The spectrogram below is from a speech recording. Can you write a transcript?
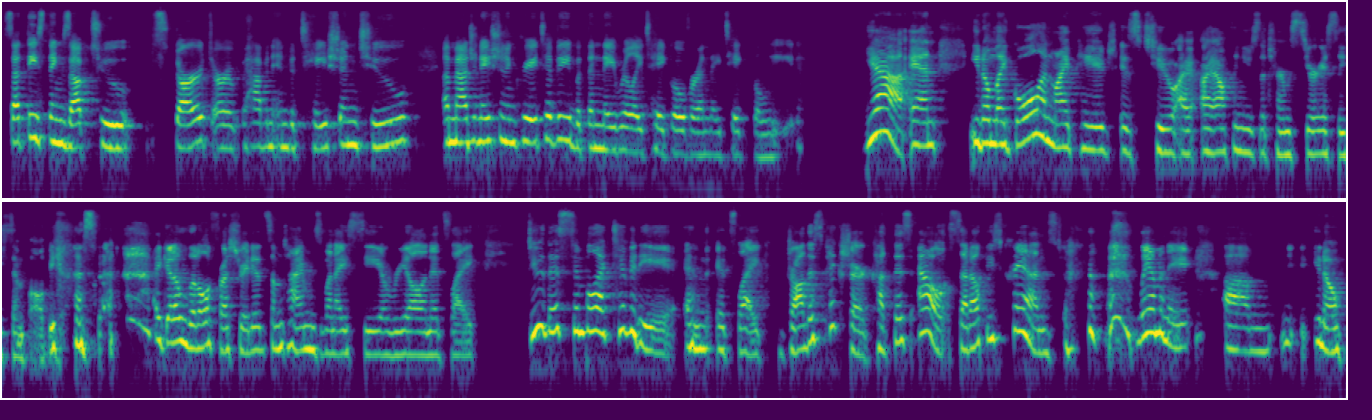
set these things up to start or have an invitation to imagination and creativity, but then they really take over and they take the lead. Yeah. And, you know, my goal on my page is to, I, I, often use the term seriously simple because I get a little frustrated sometimes when I see a reel and it's like, do this simple activity. And it's like, draw this picture, cut this out, set out these crayons, laminate, um, you know,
